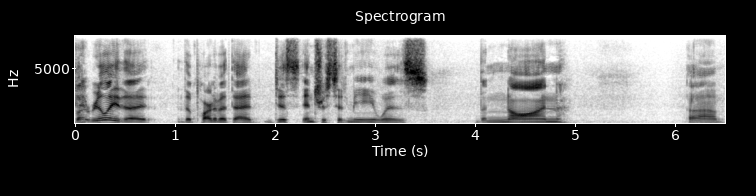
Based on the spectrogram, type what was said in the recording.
But really, the the part of it that disinterested me was the non, um,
